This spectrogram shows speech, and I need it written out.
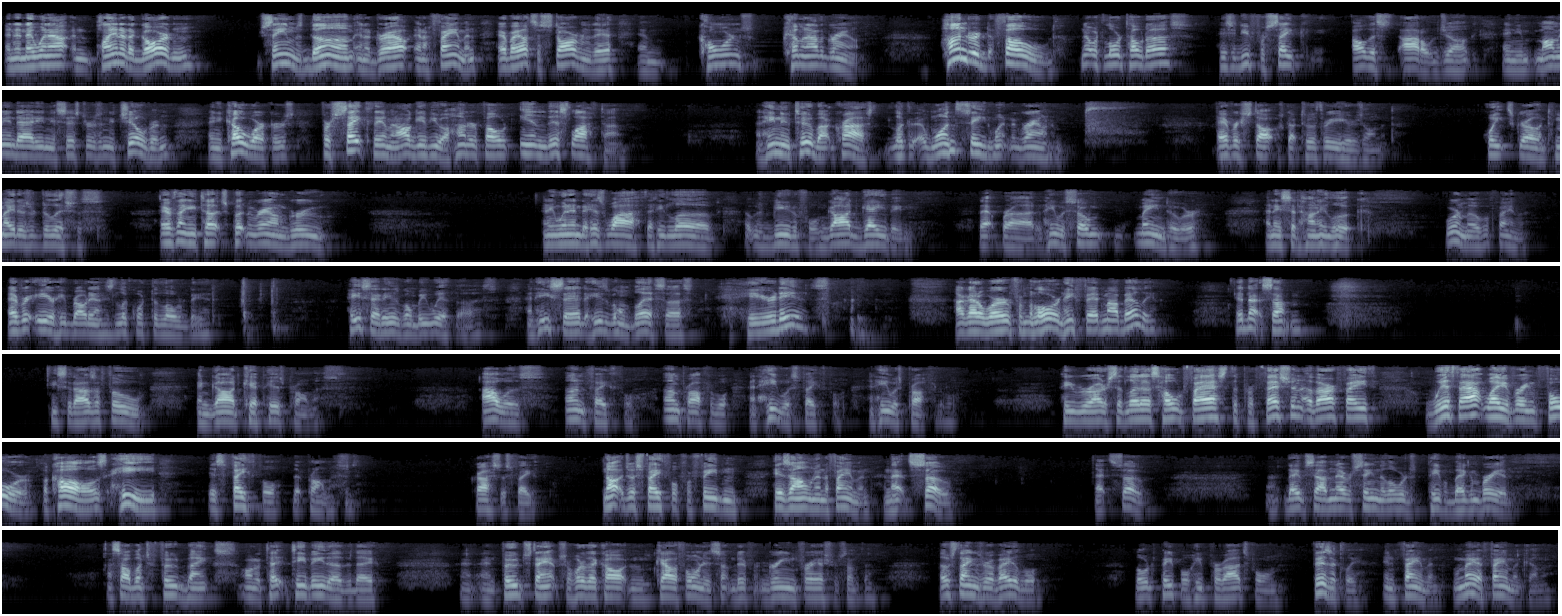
And then they went out and planted a garden. Seems dumb in a drought and a famine. Everybody else is starving to death, and corn's coming out of the ground. Hundredfold. You know what the Lord told us? He said, You forsake all this idle junk, and your mommy and daddy, and your sisters, and your children, and your co workers, forsake them, and I'll give you a hundredfold in this lifetime. And he knew too about Christ. Look at that one seed went in the ground, and every stalk's got two or three ears on it. Wheat's growing, tomatoes are delicious. Everything he touched, put in the ground, grew. And he went into his wife that he loved, that was beautiful. And God gave him that bride. And he was so mean to her. And he said, Honey, look, we're in the middle of a famine. Every ear he brought in, he said, Look what the Lord did. He said he was going to be with us. And he said he's going to bless us. Here it is. I got a word from the Lord, and he fed my belly. Isn't that something? He said, I was a fool, and God kept his promise. I was unfaithful, unprofitable, and he was faithful, and he was profitable. Hebrew writer said, Let us hold fast the profession of our faith without wavering, for because he is faithful that promised. Christ is faithful. Not just faithful for feeding his own in a famine, and that's so. That's so. David said, I've never seen the Lord's people begging bread. I saw a bunch of food banks on a t- TV the other day, and, and food stamps, or whatever they call it in California, something different, green fresh or something. Those things are available. Lord's people, He provides for them physically in famine. We may have famine coming.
